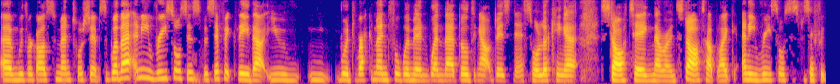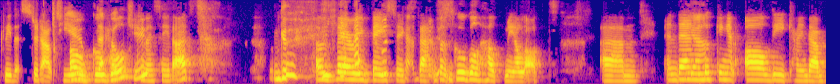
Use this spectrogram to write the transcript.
um, with regards to mentorships. Were there any resources specifically that you would recommend for women when they're building out a business or looking at starting their own startup? Like any resources specifically that stood out to you oh google? can i say that? A very yeah, basic that but google helped me a lot. Um, and then yeah. looking at all the kind of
